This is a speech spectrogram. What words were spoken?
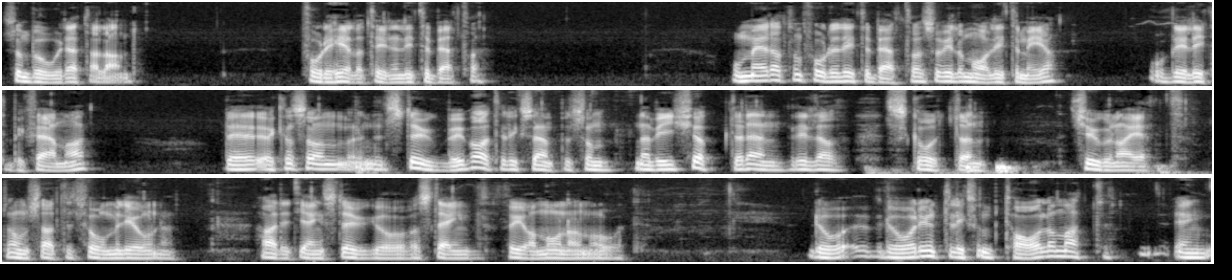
som bor i detta land får det hela tiden lite bättre. Och med att de får det lite bättre så vill de ha lite mer och bli lite bekvämare. Det, jag kan säga en stugby bara till exempel som när vi köpte den lilla skrutten 2001, de omsatte två miljoner, hade ett gäng stugor och var stängd fyra månader om året. Då, då var det ju inte liksom tal om att en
